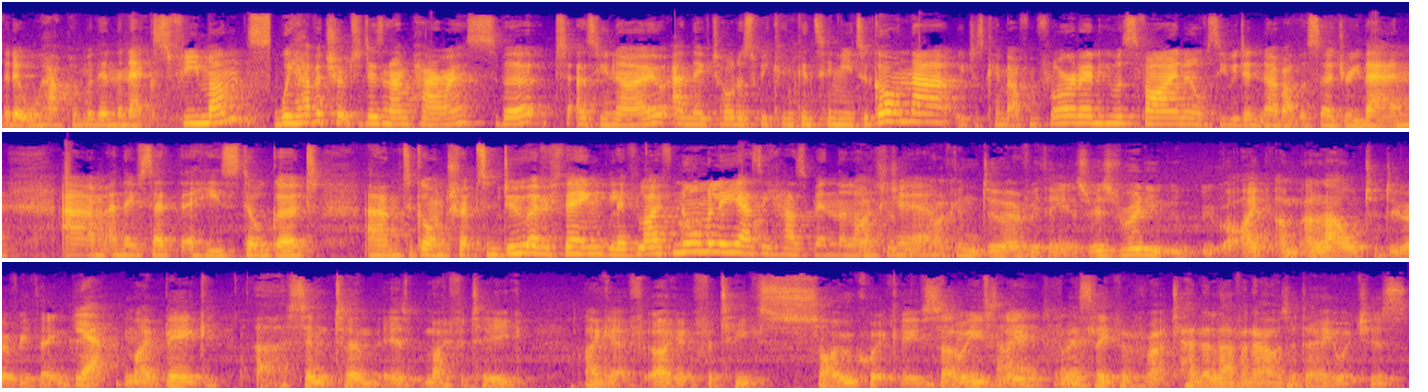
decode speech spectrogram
that it will happen within the next few months. We have a trip to Disneyland Paris booked, as you know, and they've told us we can continue to go on that. We just came back from Florida and he was fine, and obviously we didn't know about the surgery then. Um, and they've said that he's still good um, to go on trips and do everything, live life normally as he has been the I last can, year. I can do everything. It's, it's really, I, I'm allowed to do everything. Yeah. My big uh, symptom is my fatigue. I get I get fatigued so quickly, so really easily. tired, I've been sleeping for about 10, 11 hours a day, which is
